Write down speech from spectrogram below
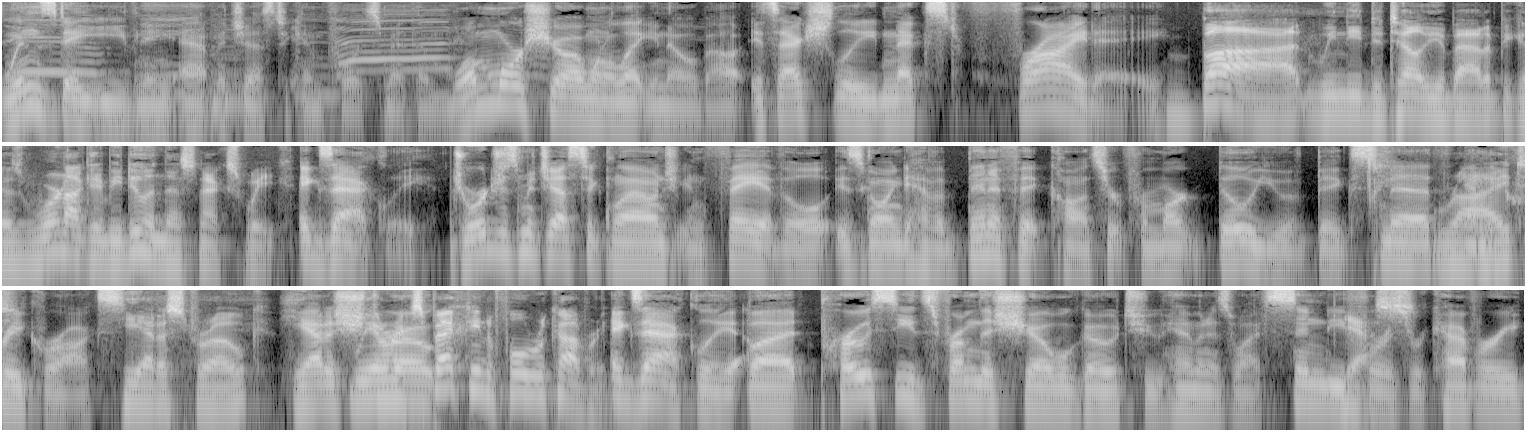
Wednesday evening at Majestic in Fort Smith. And one more show I want to let you know about. It's actually next Friday. But we need to tell you about it because we're not going to be doing this next week. Exactly. George's Majestic Lounge in Fayetteville is going to have a benefit concert for Mark Bilyeu of Big Smith and the Creek Rocks. He had a stroke. He had a stroke. We are expecting a full recovery. Exactly. But proceeds from this show will go to him and his wife Cindy Yes. for his recovery.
